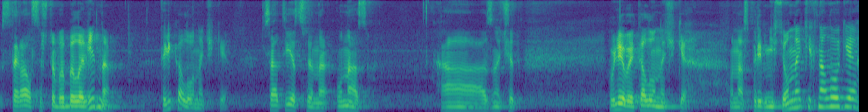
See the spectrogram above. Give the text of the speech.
старался, чтобы было видно, три колоночки. Соответственно, у нас, э, значит, в левой колоночке у нас привнесенная технология,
